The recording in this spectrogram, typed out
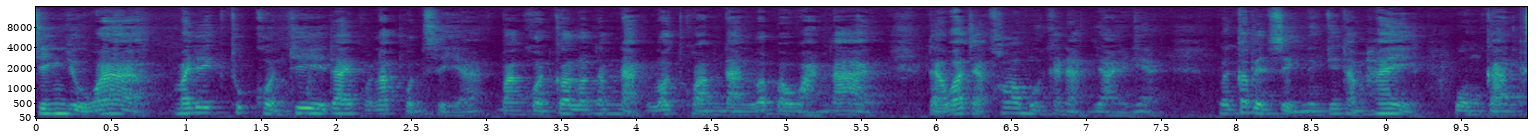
จริงอยู่ว่าไม่ได้ทุกคนที่ได้รับผลเสีย บางคนก็ลดน้ำหนักลดความดันลดเบาหวานได้ แต่ว่าจากข้อมูลขนาดใหญ่เนี่ย มันก็เป็นสิ่งหนึ่งที่ทำให้วงการแพ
